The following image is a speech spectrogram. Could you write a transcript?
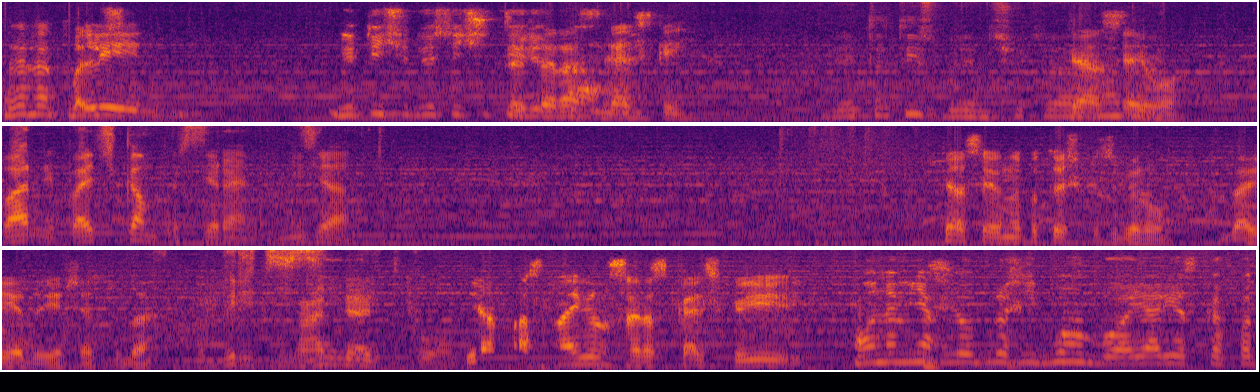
Вот этот блин, 2204 это раскачкой. Да это ты, блин, что-то... Сейчас я его. Парни, по очкам просираем, нельзя. Сейчас я ее на ПТшке заберу. Доеду я сейчас туда. Уберите зенитку. Я остановился, раскачка и... Он на меня хотел бросить бомбу, а я резко под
